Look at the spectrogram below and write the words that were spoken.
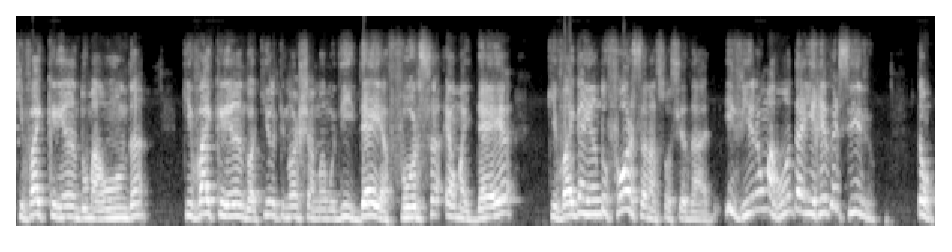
que vai criando uma onda, que vai criando aquilo que nós chamamos de ideia-força, é uma ideia que vai ganhando força na sociedade e vira uma onda irreversível. Então,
